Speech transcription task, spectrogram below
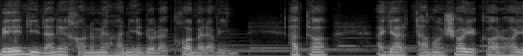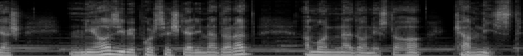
به دیدن خانم هنی دولکخوا برویم. حتی اگر تماشای کارهایش نیازی به پرسشگری ندارد اما ندانسته ها کم نیست.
